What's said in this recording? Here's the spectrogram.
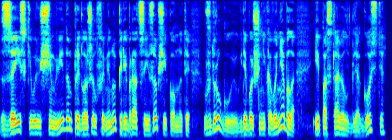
с заискивающим видом предложил Фомину перебраться из общей комнаты в другую, где больше никого не было, и поставил для гостя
